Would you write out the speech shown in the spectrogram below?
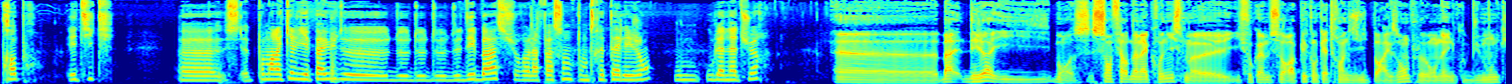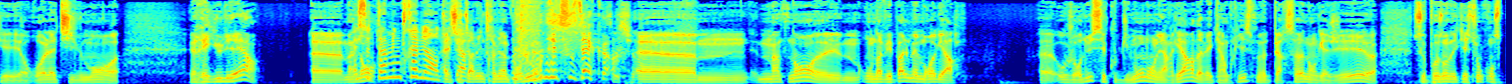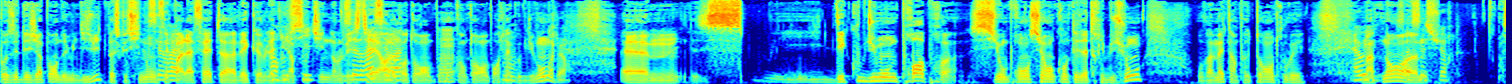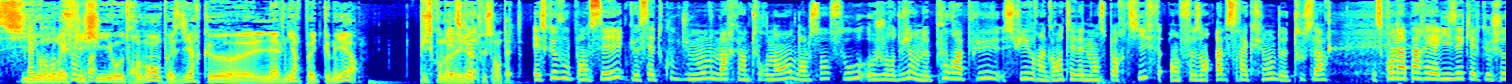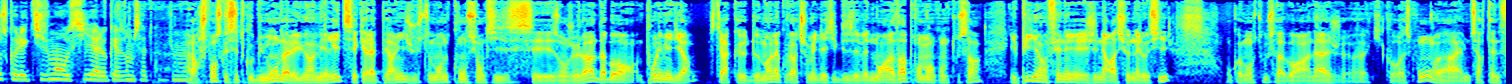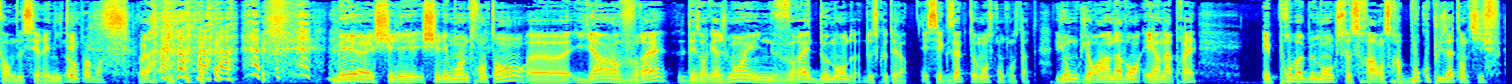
propre, éthique, euh, pendant laquelle il n'y ait pas eu de, débat sur la façon dont on traitait les gens ou, la nature? Euh, bah déjà, bon, sans faire d'anachronisme, il faut quand même se rappeler qu'en 98, par exemple, on a une Coupe du Monde qui est relativement régulière. Euh, elle se termine très bien en tout elle se termine très bien pour nous. on est tous d'accord. Euh, maintenant, euh, on n'avait pas le même regard. Euh, Aujourd'hui, ces Coupes du Monde, on les regarde avec un prisme de personnes engagées, euh, se posant des questions qu'on se posait déjà pas en 2018, parce que sinon on fait pas la fête avec Vladimir Poutine dans le vestiaire quand, on, mmh. quand on remporte la mmh. Coupe du Monde. des Coupes du Monde propres, si on prend aussi en compte les attributions, on va mettre un peu de temps à en trouver. Ah oui, Maintenant, ça c'est sûr si on réfléchit autrement, on peut se dire que euh, l'avenir peut être que meilleur puisqu'on a déjà tout ça en tête. Est-ce que vous pensez que cette Coupe du Monde marque un tournant dans le sens où aujourd'hui on ne pourra plus suivre un grand événement sportif en faisant abstraction de tout ça? Est-ce qu'on n'a pas réalisé quelque chose collectivement aussi à l'occasion de cette Coupe du Monde? Alors je pense que cette Coupe du Monde, elle a eu un mérite, c'est qu'elle a permis justement de conscientiser ces enjeux-là. D'abord pour les médias, c'est-à-dire que demain la couverture médiatique des événements elle va prendre en compte tout ça. Et puis il y a un fait générationnel aussi on commence tous à avoir un âge euh, qui correspond à une certaine forme de sérénité. Non, pas moi. Voilà. Mais euh, chez les chez les moins de 30 ans, euh, il y a un vrai désengagement et une vraie demande de ce côté-là. Et c'est exactement ce qu'on constate. Donc il y aura un avant et un après, et probablement que ce sera, on sera beaucoup plus attentif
